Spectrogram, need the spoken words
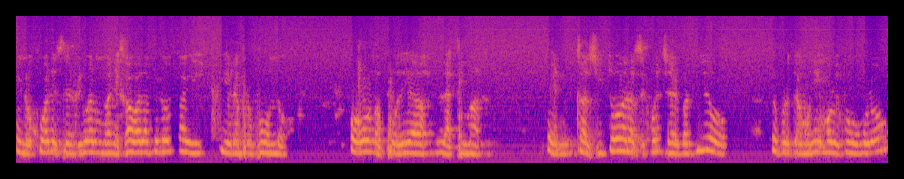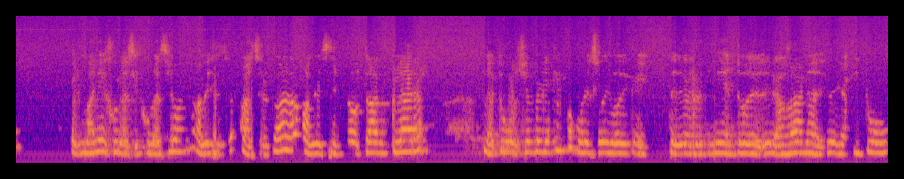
en los cuales el rival manejaba la pelota y, era profundo o nos podía lastimar. En casi toda la secuencia del partido el protagonismo lo tuvo Morón el manejo y la circulación, a veces acertada, a veces no tan clara, la tuvo siempre el equipo, por eso digo de que desde el rendimiento, desde las ganas, desde la actitud,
